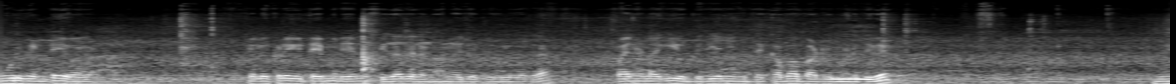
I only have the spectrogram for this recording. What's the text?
ಮೂರು ಗಂಟೆ ಇವಾಗ. ಕೆಲವು ಕಡೆ ಈ ಟೈಮಲ್ಲಿ ಏನೂ ಸಿಗೋದಿಲ್ಲ ನಾನ್ ವೆಜ್ ಹೋಟೆಲ್ಗೆ ಹೋದರೆ ಫೈನಲ್ ಆಗಿ ಬಿರಿಯಾನಿ ಮತ್ತು ಕಬಾಬ್ ಆರ್ಡ್ರ್ ಮಾಡಿದ್ದೀವಿ. ಹ್ಞೂ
